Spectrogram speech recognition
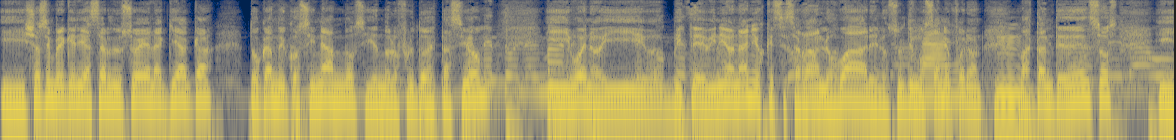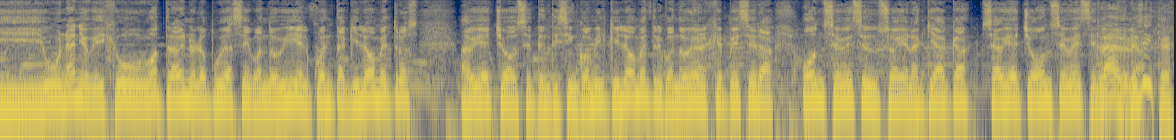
Y yo siempre quería hacer de Ushuaia a La Quiaca, tocando y cocinando, siguiendo los frutos de estación. Y bueno, y viste, vinieron años que se cerraban los bares, los últimos Claro. años fueron Mm. bastante densos. Y hubo un año que dije, "Uh, otra vez no lo pude hacer. Cuando vi el cuenta kilómetros, había hecho 75 mil kilómetros y cuando veo en el GPS era 11 veces de Ushuaia a La Quiaca. O sea, había hecho 11 veces la Claro, lo hiciste.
